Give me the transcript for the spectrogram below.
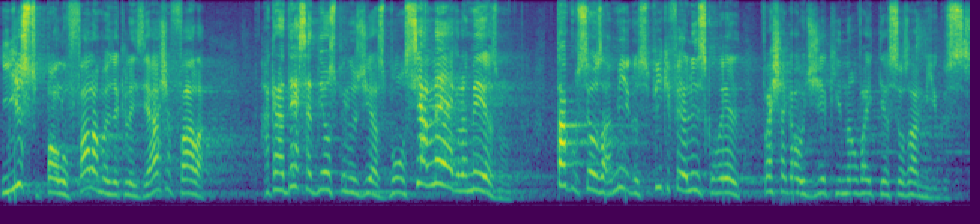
E isso Paulo fala, mas o Eclesiastes fala: agradece a Deus pelos dias bons, se alegra mesmo. Está com seus amigos, fique feliz com ele. Vai chegar o dia que não vai ter seus amigos.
